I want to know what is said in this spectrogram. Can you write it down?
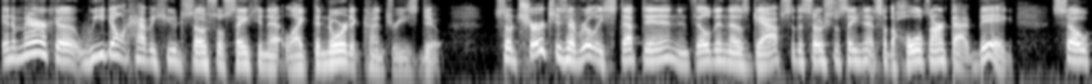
in America, we don't have a huge social safety net like the Nordic countries do. So churches have really stepped in and filled in those gaps of the social safety net, so the holes aren't that big. So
